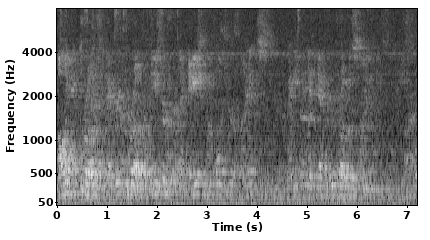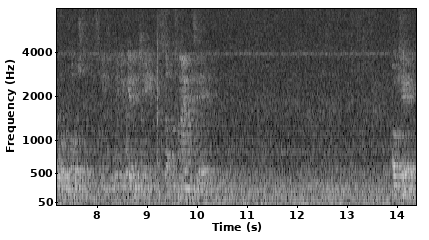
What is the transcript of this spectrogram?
All you pros, every pro, these are for the Asian Culture Alliance. I need to get every pro to sign these, these four posters. These, when you get a chance, sometime today. Okay,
